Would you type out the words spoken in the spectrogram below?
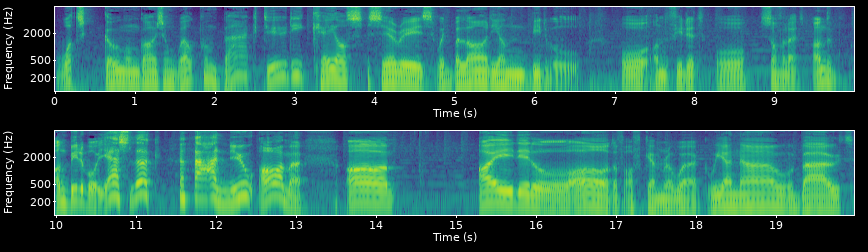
What's going on guys and welcome back to the Chaos series with Balaar the Unbeatable or Undefeated or something like that. Un unbeatable, yes look! New armor! Um, I did a lot of off-camera work. We are now about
